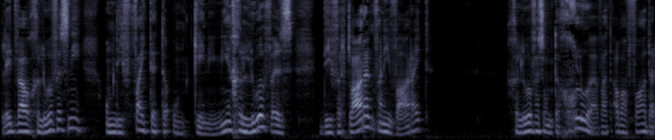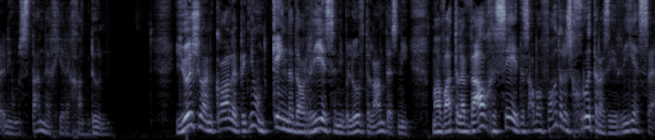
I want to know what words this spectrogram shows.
Let wel, geloof is nie om die feite te ontken nie. Nee, geloof is die verklaring van die waarheid. Geloof is om te glo wat Abba Vader in die omstandighede gaan doen. Joshua en Caleb het nie ontken dat daar reëse in die beloofde land is nie, maar wat hulle wel gesê het is Abba Vader is groter as die reëse.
